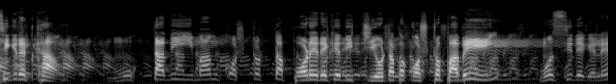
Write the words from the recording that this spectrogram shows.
সিগারেট খাও, মুক্তাদি ইমাম কষ্টটা পরে রেখে দিচ্ছি, ওটা তো কষ্ট পাবেই। মসজিদে গেলে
